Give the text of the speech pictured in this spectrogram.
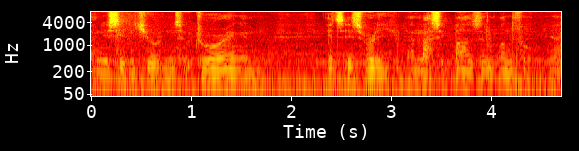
and you see the children sort of drawing and it's, it's really a massive buzz and wonderful. Yeah.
